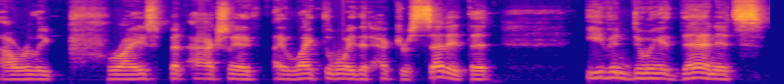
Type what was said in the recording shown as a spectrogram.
hourly price, but actually, I, I like the way that Hector said it that even doing it then, it's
